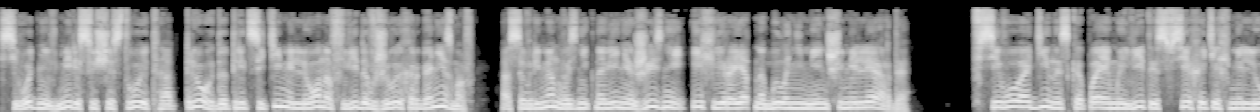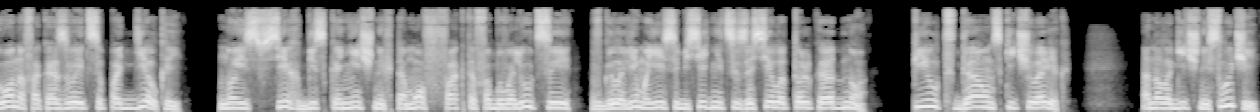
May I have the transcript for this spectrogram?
Сегодня в мире существует от 3 до 30 миллионов видов живых организмов, а со времен возникновения жизни их, вероятно, было не меньше миллиарда. Всего один ископаемый вид из всех этих миллионов оказывается подделкой, но из всех бесконечных томов фактов об эволюции в голове моей собеседницы засело только одно – пилт-даунский человек. Аналогичный случай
